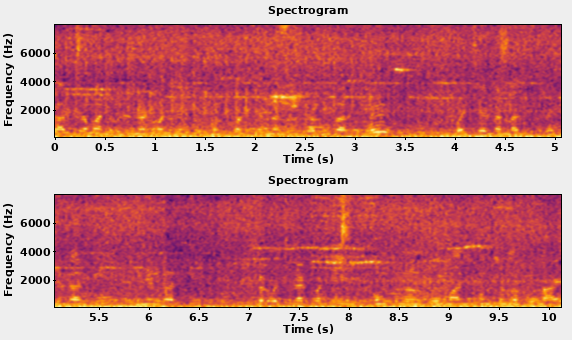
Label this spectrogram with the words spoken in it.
కార్యక్రమాన్ని వచ్చినటువంటి మున్సిపల్ చైర్మన్ రఘు గారికి వైస్ చైర్మన్ రంజన్ గారికి యూనియన్ గారికి ఇక్కడ వచ్చినటువంటి కౌన్సిలర్లకు మాజీ కౌన్సిలర్లకు నాయ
